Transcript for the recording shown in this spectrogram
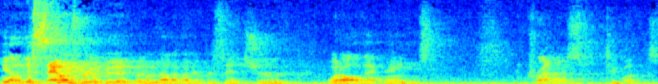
you know, this sounds real good, but I'm not 100% sure what all that means. Christ to us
